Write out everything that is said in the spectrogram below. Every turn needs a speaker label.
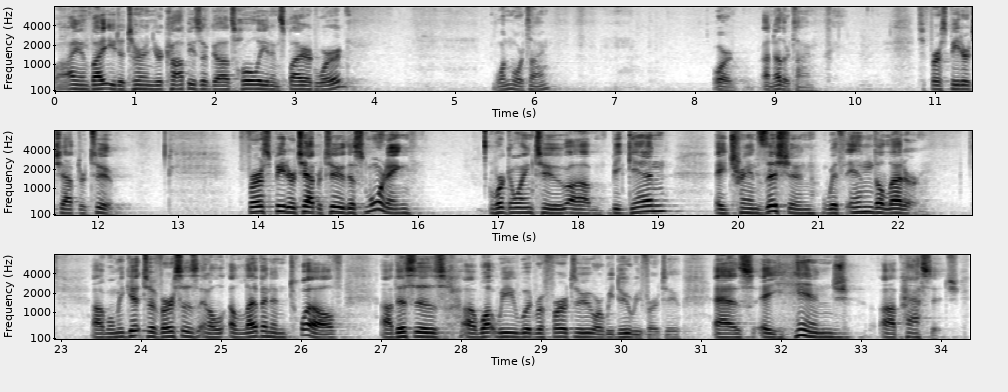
Speaker 1: Well, I invite you to turn your copies of God's holy and inspired word one more time or another time to 1 Peter chapter 2. 1 Peter chapter 2, this morning, we're going to um, begin a transition within the letter. Uh, when we get to verses 11 and 12, uh, this is uh, what we would refer to, or we do refer to, as a hinge uh, passage.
